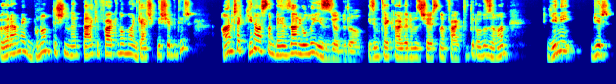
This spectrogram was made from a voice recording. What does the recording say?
Öğrenme bunun dışında belki farkında olmadan gerçekleşebilir. Ancak yine aslında benzer yolu izliyordur o. Bizim tekrarlarımız içerisinde farklılıklar olduğu zaman yeni bir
